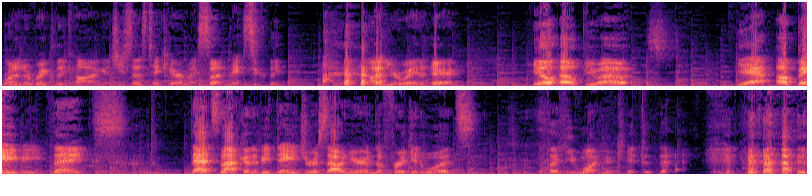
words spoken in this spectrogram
run into Wrinkly Kong, and she says, "Take care of my son." Basically, on your way there, he'll help you out. Yeah, a baby. Thanks. That's not gonna be dangerous out here in the freaking woods. It's like you want your kid to die.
